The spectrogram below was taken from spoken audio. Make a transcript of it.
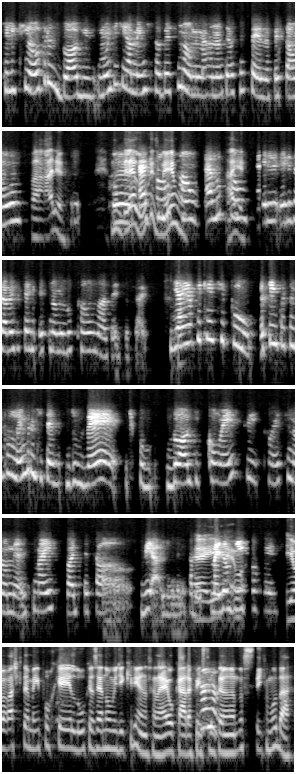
que ele tinha outros blogs muito antigamente sobre esse nome, mas eu não tenho certeza. Foi só um. Valha. O nome dele é Lucas é mesmo? Lucão. É Lucão. Ele, ele usava esse, esse nome Lucão nas redes sociais. E aí eu fiquei, tipo, eu tenho a impressão que eu lembro de, ter, de ver, tipo, blog com esse, com esse nome antes, mas pode ser só viagem da minha cabeça. É, mas eu vi eu, porque. E eu acho que também porque Lucas é nome de criança, né? O cara fez não, 30 não. anos, tem que mudar.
